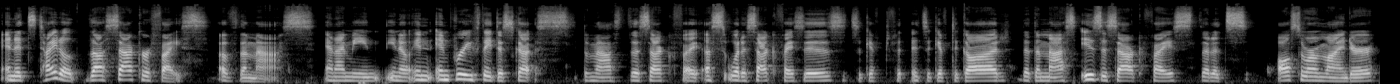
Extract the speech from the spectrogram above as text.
and it's titled "The Sacrifice of the Mass." And I mean, you know, in in brief, they discuss the Mass, the sacrifice, what a sacrifice is. It's a gift. It's a gift to God. That the Mass is a sacrifice. That it's also a reminder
